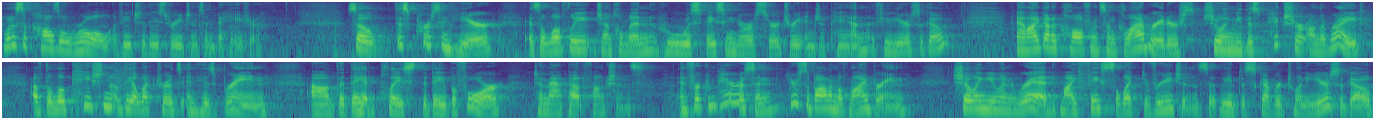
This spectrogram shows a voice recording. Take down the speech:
What is the causal role of each of these regions in behavior? So this person here is a lovely gentleman who was facing neurosurgery in Japan a few years ago. And I got a call from some collaborators showing me this picture on the right of the location of the electrodes in his brain um, that they had placed the day before to map out functions. And for comparison, here's the bottom of my brain showing you in red my face selective regions that we had discovered 20 years ago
